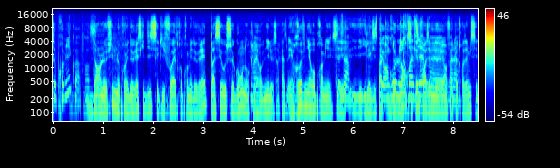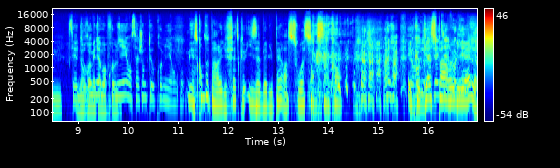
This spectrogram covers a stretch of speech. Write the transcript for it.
le- au premier. Quoi. Enfin, Dans le film, le premier degré, ce qu'ils disent, c'est qu'il faut être au premier degré, passer au second, donc Ouais. l'ironie, le sarcasme, et revenir au premier. Ça. Il n'existe pas de gros, densité troisième, troisième degré. euh, En fait, voilà. le troisième, c'est une, C'est une revenir au remétamorphose. premier en sachant que tu es au premier, en gros. Mais est-ce qu'on peut parler du fait que Isabelle Huppert a 65 ans Voilà. et Laurent que Gaspard Ulliel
